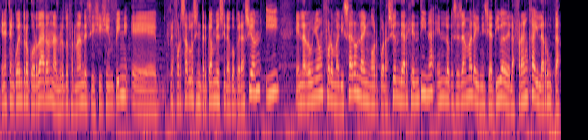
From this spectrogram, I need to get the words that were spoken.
En este encuentro acordaron Alberto Fernández y Xi Jinping eh, reforzar los intercambios y la cooperación y en la reunión formalizaron la incorporación de Argentina en lo que se llama la iniciativa de la franja y la ruta,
